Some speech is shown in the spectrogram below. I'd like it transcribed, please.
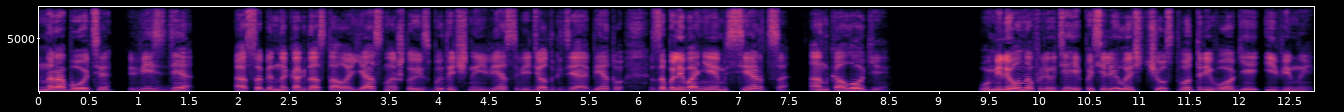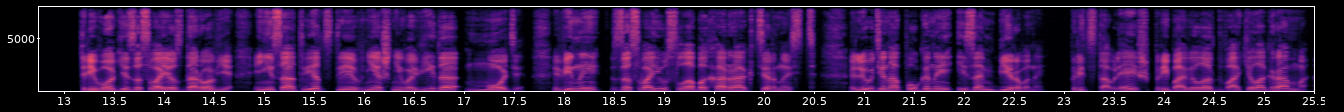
на работе, везде. Особенно когда стало ясно, что избыточный вес ведет к диабету, заболеваниям сердца, онкологии. У миллионов людей поселилось чувство тревоги и вины. Тревоги за свое здоровье и несоответствие внешнего вида моде, вины за свою слабохарактерность. Люди напуганы и зомбированы. Представляешь, прибавила 2 килограмма.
